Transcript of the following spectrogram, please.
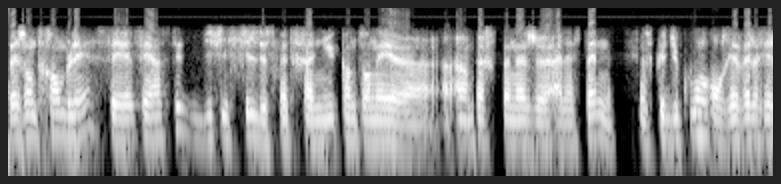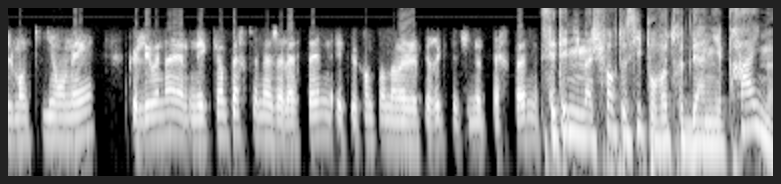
Ben, J'en tremblais. C'est assez difficile de se mettre à nu quand on est euh, un personnage à la scène. Parce que du coup, on révèle réellement qui on est que Léona n'est qu'un personnage à la scène et que quand on enlève la perruque, c'est une autre personne. C'était une image forte aussi pour votre dernier prime,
